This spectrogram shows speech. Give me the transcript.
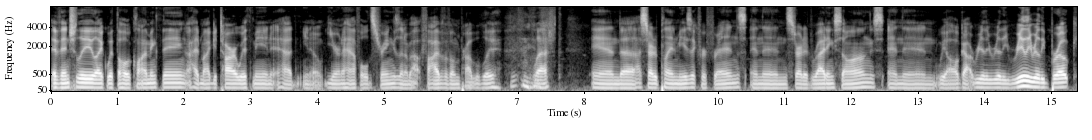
eventually, like with the whole climbing thing, I had my guitar with me, and it had you know year and a half old strings and about five of them probably Mm-hmm. left. and uh, I started playing music for friends, and then started writing songs, and then we all got really, really, really, really broke.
